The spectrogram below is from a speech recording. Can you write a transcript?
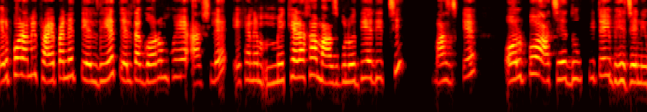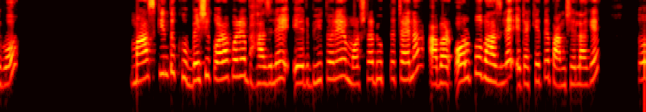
এরপর আমি ফ্রাই প্যানে তেল দিয়ে তেলটা গরম হয়ে আসলে এখানে মেখে রাখা মাছগুলো দিয়ে দিচ্ছি। মাছকে অল্প আছে দু পিঠেই ভেজে নিব। মাছ কিন্তু খুব বেশি কড়া করে ভাজলে এর ভিতরে মশলা ঢুকতে চায় না, আবার অল্প ভাজলে এটা খেতে পানসে লাগে। তো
